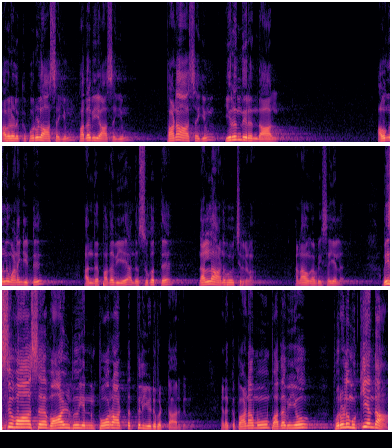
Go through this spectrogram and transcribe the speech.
அவர்களுக்கு பொருள் ஆசையும் பதவி ஆசையும் பண ஆசையும் இருந்திருந்தால் அவங்களும் வணங்கிட்டு அந்த பதவியை அந்த சுகத்தை நல்லா அனுபவிச்சிருக்கலாம். ஆனால் அவங்க அப்படி செய்யலை. விசுவாச வாழ்வு என் போராட்டத்தில் ஈடுபட்டார்கள். எனக்கு பணமும் பதவியும் பொருளும் முக்கியம்தான்.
